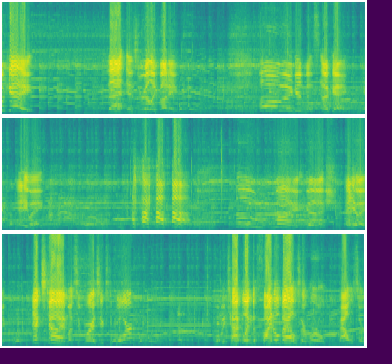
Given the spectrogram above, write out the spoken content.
Okay. That is really funny. Oh my goodness. Okay. Anyway. oh my gosh. Anyway, next time on Super Mario 64, we'll be tackling the final Bowser world. Bowser.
